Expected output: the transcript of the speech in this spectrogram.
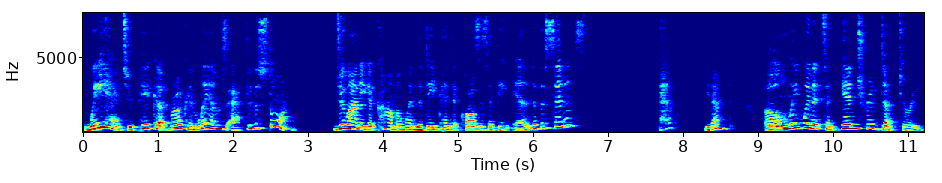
We had to pick up broken limbs after the storm. Do I need a comma when the dependent clause is at the end of the sentence? No, you don't. Only when it's an introductory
